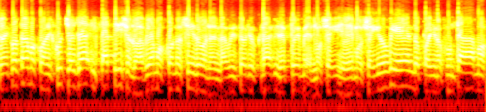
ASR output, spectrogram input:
nos encontramos con el Cuchi allá y Patricio lo habíamos conocido en el auditorio Craft y después hemos, segui- hemos seguido viendo, pues ahí nos juntamos,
